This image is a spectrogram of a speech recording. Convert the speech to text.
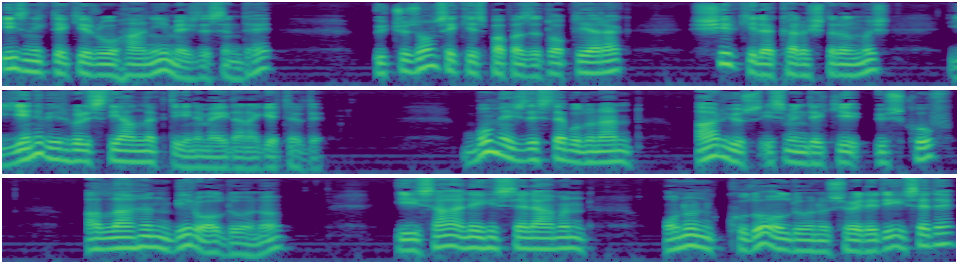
İznik'teki ruhani meclisinde 318 papazı toplayarak şirk ile karıştırılmış yeni bir Hristiyanlık dini meydana getirdi. Bu mecliste bulunan Arius ismindeki üskuf Allah'ın bir olduğunu, İsa aleyhisselam'ın onun kulu olduğunu söylediyse de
